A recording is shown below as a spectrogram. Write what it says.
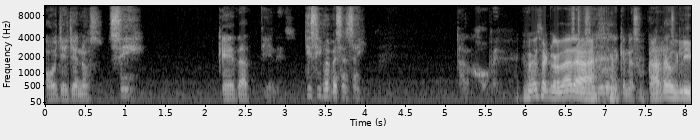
Oye, Llenos, Sí, ¿qué edad tienes? 19 Sensei. Tan joven. me vas a acordar Estoy a, seguro de que me a Rock Lee.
